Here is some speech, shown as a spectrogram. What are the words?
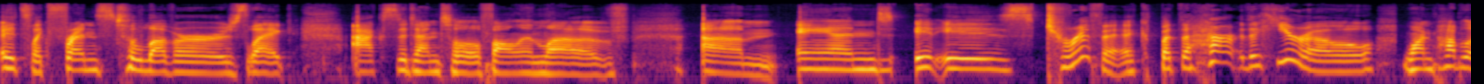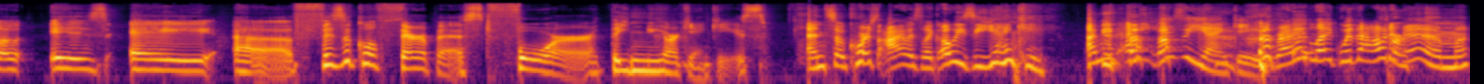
it's like friends to lovers like accidental fall in love. Um and it is terrific but the her- the hero Juan Pablo is a uh, physical therapist for the New York Yankees. And so of course I was like oh he's a Yankee I mean, and he is a Yankee, right? Like without him,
